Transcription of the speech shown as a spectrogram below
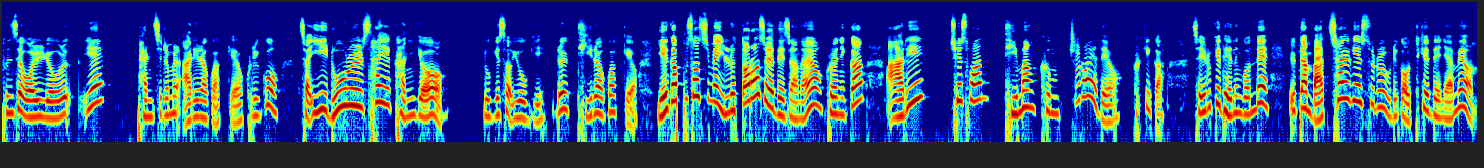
분쇄 원료에 반지름을 R이라고 할게요. 그리고 자, 이 롤 사이의 간격 여기서 여기를 D라고 할게요. 얘가 부서지면 일로 떨어져야 되잖아요. 그러니까 R이 최소한 D만큼 줄어야 돼요. 크기가. 자, 이렇게 되는 건데 일단 마찰 계수를 우리가 어떻게 되냐면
